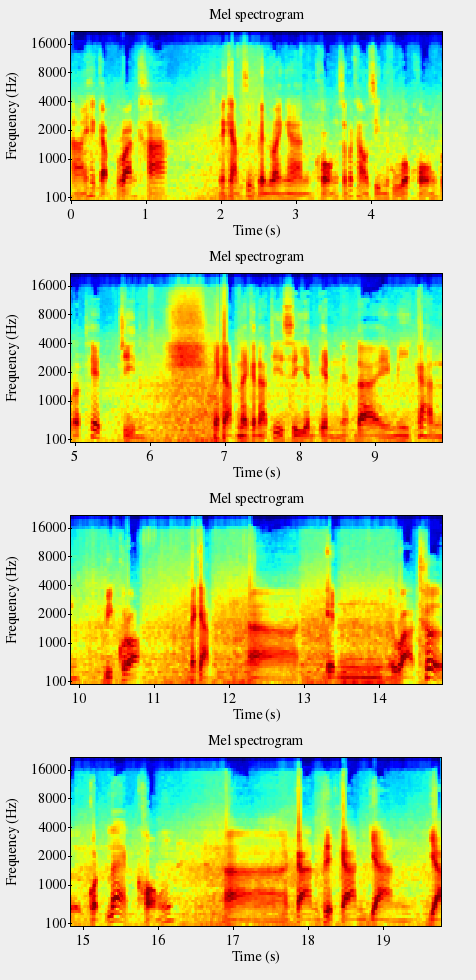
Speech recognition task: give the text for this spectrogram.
หายให้กับร้านค้านะครับซึ่งเป็นรายงานของสำนักข่าวซินหัวของประเทศจีนนะครับในขณะที่ CNN ได้มีการวิเคราะห์นะครับเอ็นราเธอร์กฎแรกของ การเผด็จการอย่างอย่า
